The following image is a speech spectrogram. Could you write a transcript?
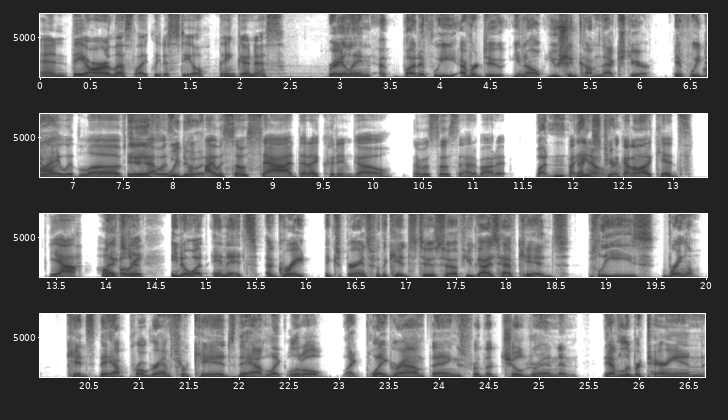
and they are less likely to steal. Thank goodness. Raylene, but if we ever do, you know, you should come next year if we do I it. would love to. If that was we do it. I was so sad that I couldn't go. I was so sad about it. But But next you know, year. I got a lot of kids. Yeah, next hopefully. year. You know what? And it's a great experience for the kids too. So if you guys have kids, please bring them. Kids, they have programs for kids. They have like little like playground things for the children, and they have libertarian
